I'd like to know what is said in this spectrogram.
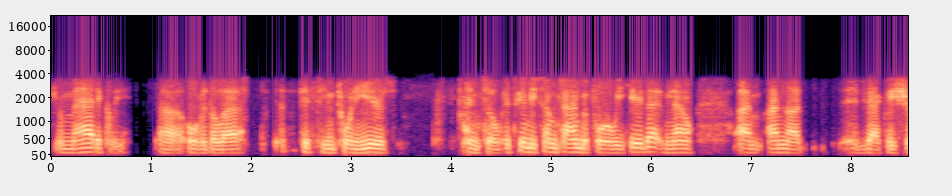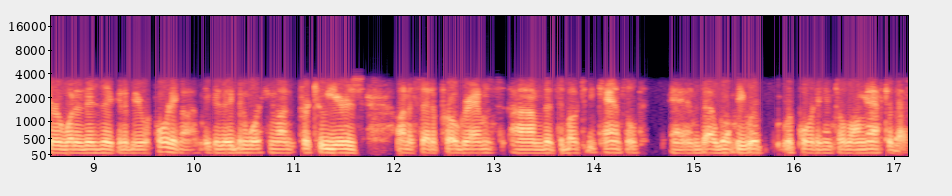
dramatically uh, over the last 15, 20 years. And so it's going to be some time before we hear that. And now I'm, I'm not exactly sure what it is they're going to be reporting on because they've been working on for two years on a set of programs um, that's about to be canceled and uh, won't be re- reporting until long after that.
